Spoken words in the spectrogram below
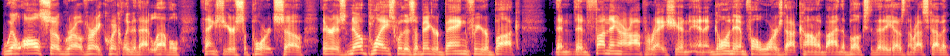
will also grow very quickly to that level thanks to your support. So there is no place where there's a bigger bang for your buck than, than funding our operation and, and going to Infowars.com and buying the books, the videos, and the rest of it.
